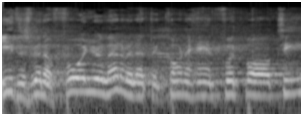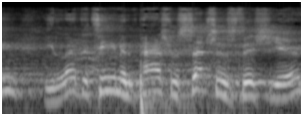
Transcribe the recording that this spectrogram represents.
Keith has been a four-year letterman at the Carnahan football team. He led the team in pass receptions this year.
